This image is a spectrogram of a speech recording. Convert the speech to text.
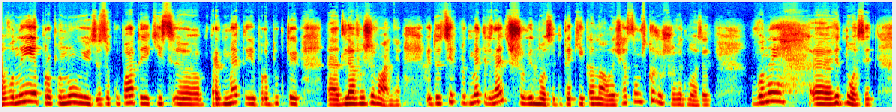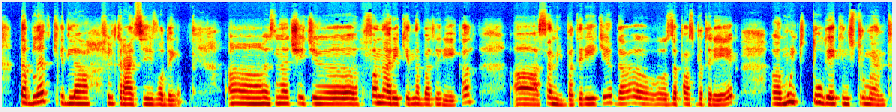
Вони пропонують закупати якісь предмети і продукти для виживання. І до цих предметів, знаєте, що відносять такі канали? Зараз вам скажу, що відносять. Вони е, відносять таблетки для фільтрації води, значить, е, фонарики на батарейках, самі батарейки, да, запас батареїк, мультитул як інструмент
